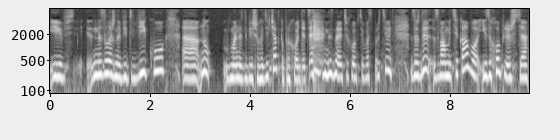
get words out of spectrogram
і незалежно від віку, ну в мене здебільшого дівчатка приходять, не знаю, чи хлопці у вас працюють. Завжди з вами цікаво і захоплюєшся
